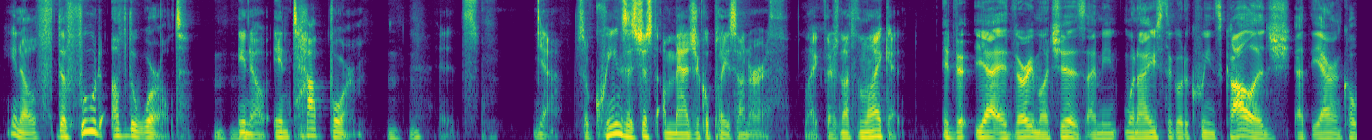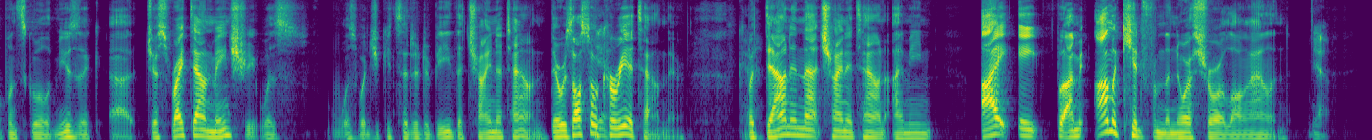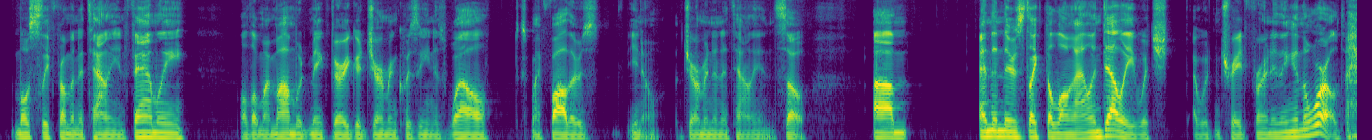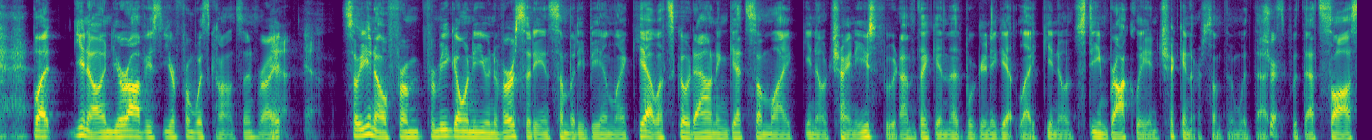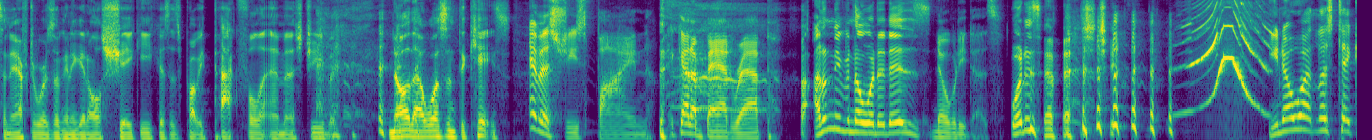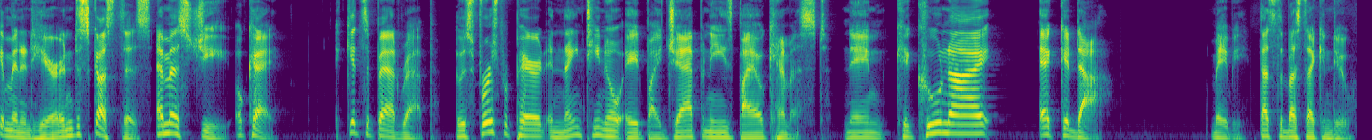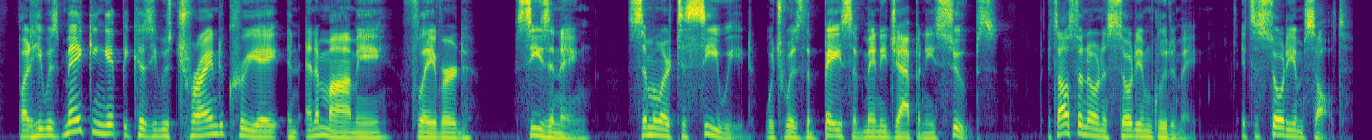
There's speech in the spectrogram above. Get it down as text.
you know, f- the food of the world. You know, in top form. It's yeah. So Queens is just a magical place on earth. Like there's nothing like it. It, yeah, it very much is. I mean, when I used to go to Queens College at the Aaron Copland School of Music, uh, just right down Main Street was was what you consider to be the Chinatown. There was also a Koreatown there, but down in that Chinatown, I mean, I ate. I mean, I'm a kid from the North Shore of Long Island, Yeah. mostly from an Italian family. Although my mom would make very good German cuisine as well, because my father's, you know, German and Italian. So, um, and then there's like the Long Island Deli, which I wouldn't trade for anything in the world. But you know, and you're obviously you're from Wisconsin, right? Yeah. Yeah. So you know, from for me going to university and somebody being like, "Yeah, let's go down and get some like you know Chinese food," I'm thinking that we're going to get like you know steamed broccoli and chicken or something with that Sure. with that sauce, and afterwards I'm going to get all shaky because it's probably packed full of MSG. But no, that wasn't the case. MSG's fine. It got a bad rap. I don't even know what it is. Nobody does. What is MSG? You know what? Let's take a minute here and discuss this. MSG. Okay. It gets a bad rap. It was first prepared in 1908 by a Japanese biochemist named Kikunai Ekida. Maybe. That's the best I can do. But he was making it because he was trying to create an edamame flavored seasoning similar to seaweed, which was the base of many Japanese soups. It's also known as sodium glutamate. It's a sodium salt.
